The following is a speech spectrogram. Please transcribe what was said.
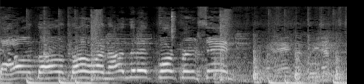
Oh, tao, tao, tao, 104%! Ayan, gagawin na.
